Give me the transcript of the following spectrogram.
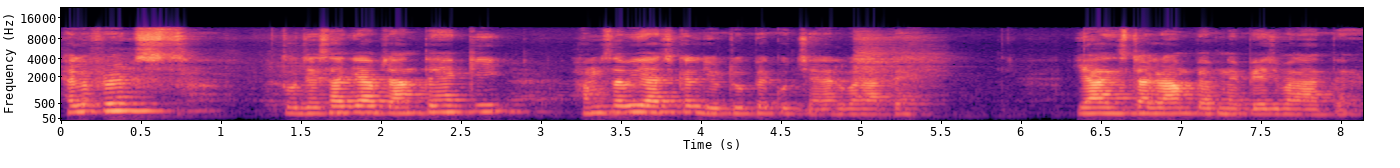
हेलो फ्रेंड्स तो जैसा कि आप जानते हैं कि हम सभी आजकल यूट्यूब पे कुछ चैनल बनाते हैं या इंस्टाग्राम पे अपने पेज बनाते हैं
